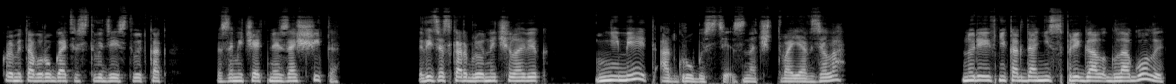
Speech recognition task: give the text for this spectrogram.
Кроме того, ругательство действует как замечательная защита, ведь оскорбленный человек не имеет от грубости, значит, твоя взяла. Но Реев никогда не спрягал глаголы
